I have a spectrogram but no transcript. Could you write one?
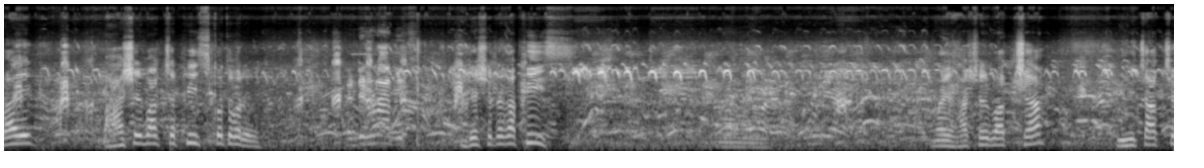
ভাই, হাঁসের বাচ্চা পিস কত করে? দেড়শো টাকা পিস ভাই, হাঁসের বাচ্চা, উনি চাচ্ছে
